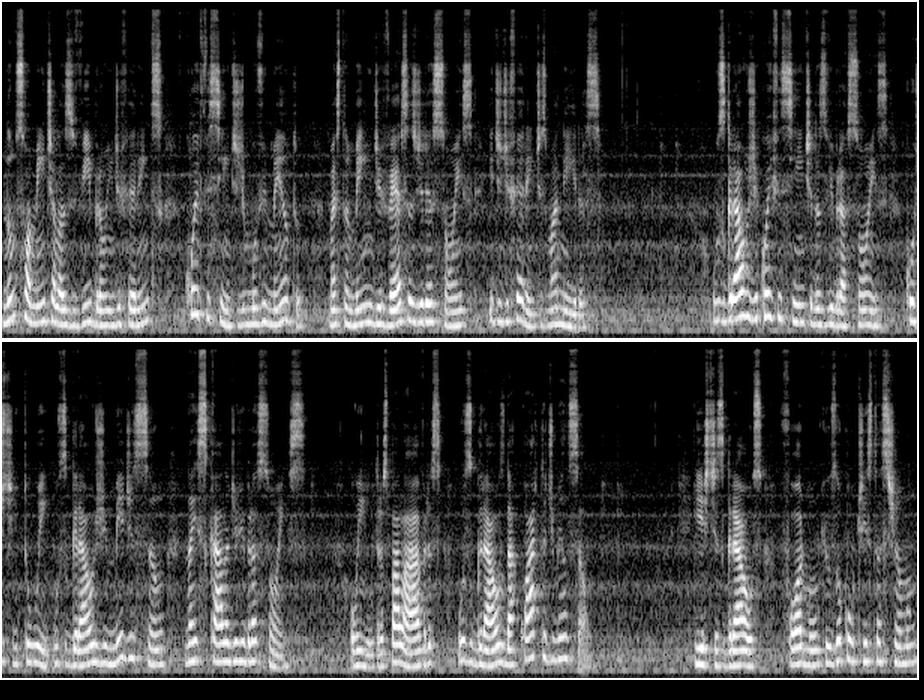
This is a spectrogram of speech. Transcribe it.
Não somente elas vibram em diferentes coeficientes de movimento, mas também em diversas direções e de diferentes maneiras. Os graus de coeficiente das vibrações constituem os graus de medição na escala de vibrações, ou, em outras palavras, os graus da quarta dimensão. E estes graus formam o que os ocultistas chamam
